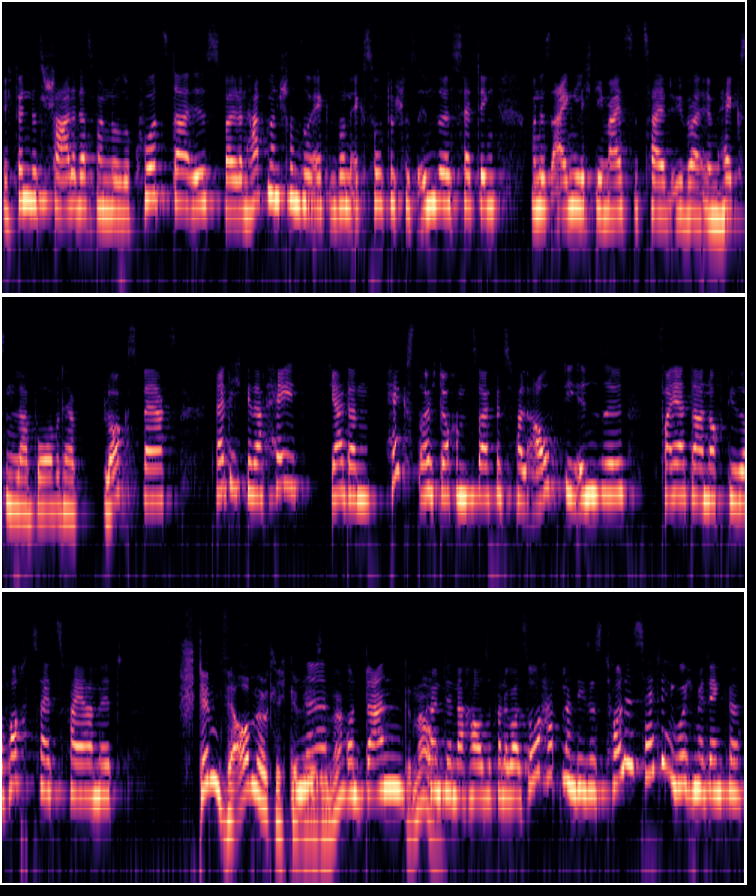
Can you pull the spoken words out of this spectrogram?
Ich finde es schade, dass man nur so kurz da ist, weil dann hat man schon so, so ein exotisches Inselsetting und ist eigentlich die meiste Zeit über im Hexenlabor der Blocksbergs. Da hätte ich gedacht, hey, ja, dann hext euch doch im Zweifelsfall auf die Insel, feiert da noch diese Hochzeitsfeier mit Stimmt, wäre auch möglich gewesen, ne? Und dann Genau. könnt ihr nach Hause fahren. Aber so hat man dieses tolle Setting, wo ich mir denke,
